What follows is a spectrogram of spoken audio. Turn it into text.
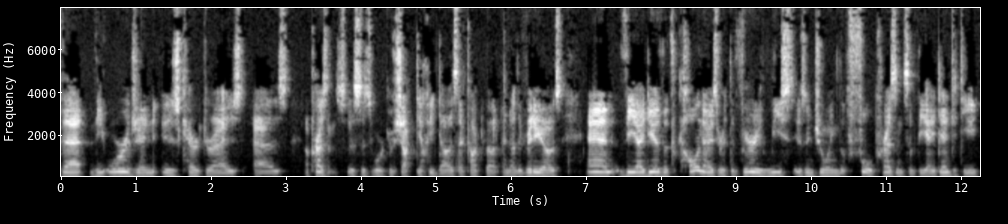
that the origin is characterized as a presence. This is work of Jacques Derrida, I've talked about in other videos, and the idea that the colonizer, at the very least, is enjoying the full presence of the identity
